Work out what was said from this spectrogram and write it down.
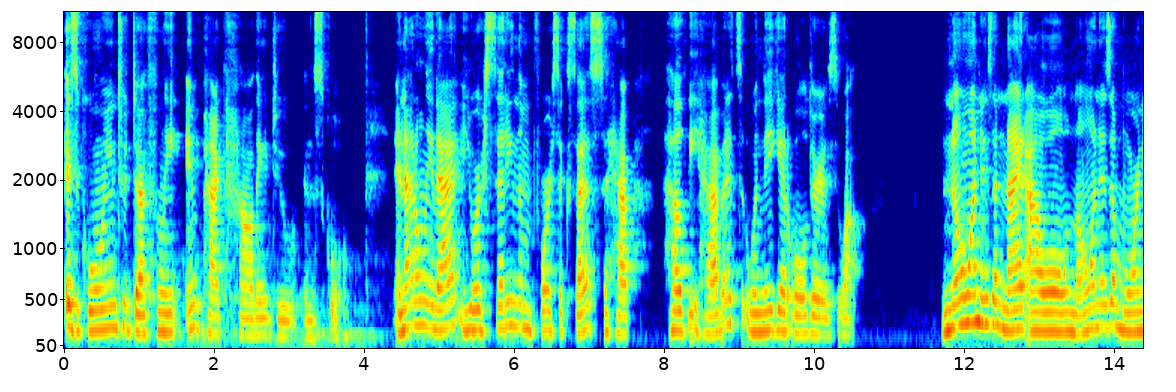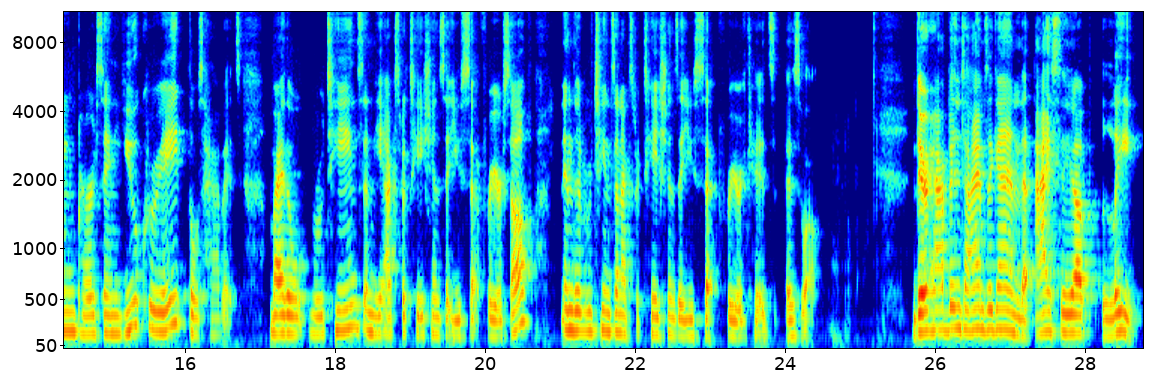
is going to definitely impact how they do in school. And not only that, you're setting them for success to have healthy habits when they get older as well. No one is a night owl, no one is a morning person. You create those habits by the routines and the expectations that you set for yourself and the routines and expectations that you set for your kids as well. There have been times again that I stay up late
